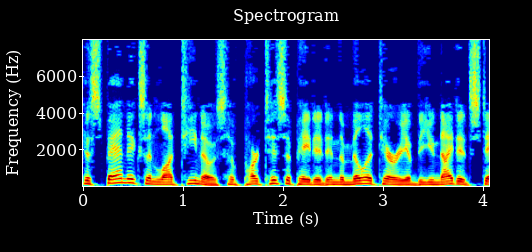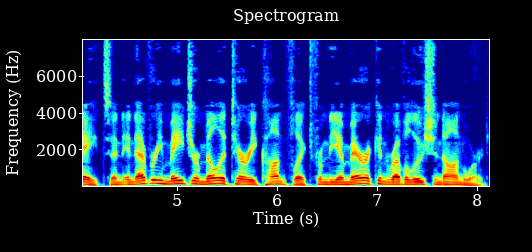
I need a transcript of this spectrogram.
Hispanics and Latinos have participated in the military of the United States and in every major military conflict from the American Revolution onward.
